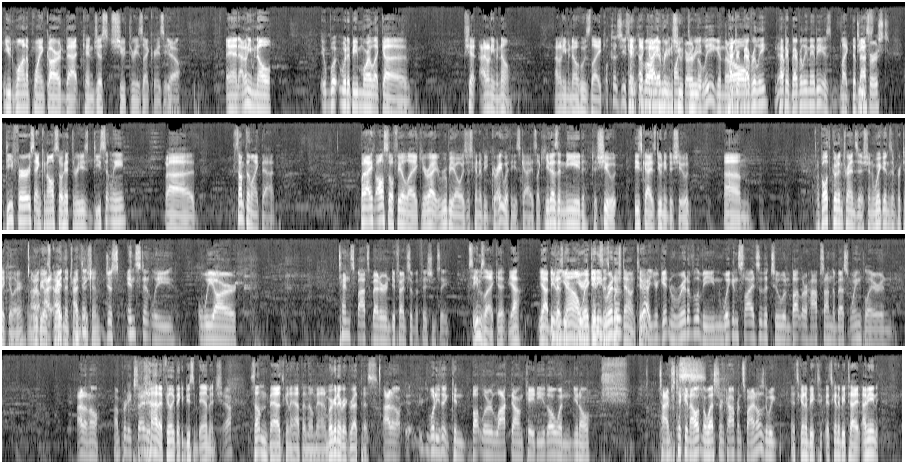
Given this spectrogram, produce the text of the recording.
you'd want a point guard that can just shoot threes like crazy. Yeah. and I don't even know. It, w- would it be more like a shit? I don't even know. I don't even know who's like Well, because you Can- think a about guy who every can point shoot guard in the league, and they're Patrick all Beverley. Yeah. Patrick Beverley maybe is like the D best first. D first and can also hit threes decently. Uh, something like that. But I also feel like you're right. Rubio is just going to be great with these guys. Like he doesn't need to shoot. These guys do need to shoot. Um, they're both good in transition. Wiggins in particular, and Rubio's I- great I- in the I think transition. just instantly, we are ten spots better in defensive efficiency. Seems like it. Yeah, yeah. You know, Because you're- now you're Wiggins is pushed of, down too. Yeah, you're getting rid of LaVine. Wiggins slides to the two, and Butler hops on the best wing player. And I don't know. I'm pretty excited. God, I feel like they could do some damage. Yeah. Something bad's going to happen though, man. We're going to regret this. I don't know. What do you think? Can Butler lock down KD though? When you know time's ticking out in the Western Conference Finals, do we? It's gonna be it's gonna be tight. I mean,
